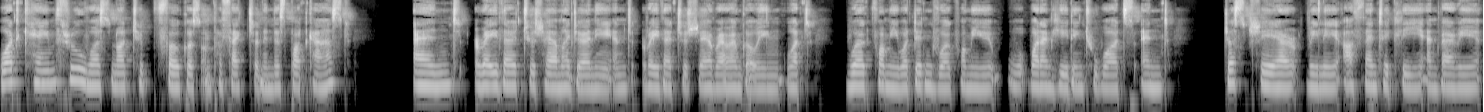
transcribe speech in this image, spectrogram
what came through was not to focus on perfection in this podcast and rather to share my journey and rather to share where I'm going, what worked for me, what didn't work for me, what I'm heading towards, and just share really authentically and very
